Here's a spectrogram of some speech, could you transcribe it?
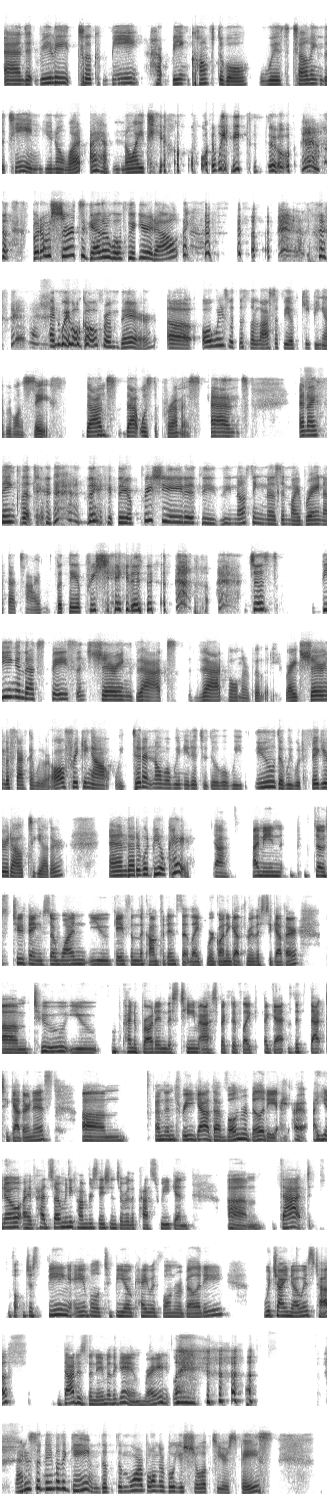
And it really took me being comfortable with telling the team, you know what, I have no idea what we need to do. but I'm sure together we'll figure it out. and we will go from there, uh, always with the philosophy of keeping everyone safe. That's mm-hmm. that was the premise. And and I think that they they appreciated the the nothingness in my brain at that time, but they appreciated just being in that space and sharing that that vulnerability, right? Sharing the fact that we were all freaking out, we didn't know what we needed to do, but we knew that we would figure it out together and that it would be okay. Yeah. I mean, those two things. So one, you gave them the confidence that like we're going to get through this together. Um, two, you kind of brought in this team aspect of like again the, that togetherness. Um, and then three, yeah, that vulnerability. I, I, you know, I've had so many conversations over the past week, and um, that just being able to be okay with vulnerability, which I know is tough. That is the name of the game, right? Like that is the name of the game. The the more vulnerable you show up to your space,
